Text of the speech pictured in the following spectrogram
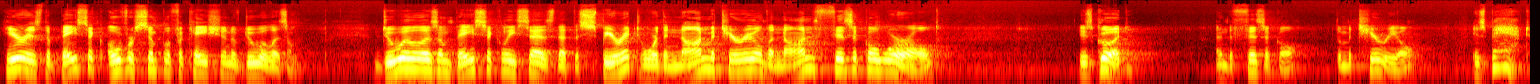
Here is the basic oversimplification of dualism. Dualism basically says that the spirit or the non material, the non physical world is good, and the physical, the material, is bad.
